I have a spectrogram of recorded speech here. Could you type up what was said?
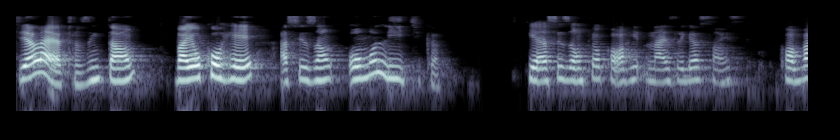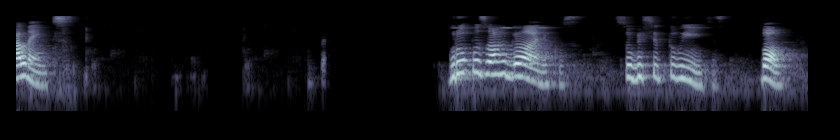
de elétrons. Então, vai ocorrer a cisão homolítica, que é a cisão que ocorre nas ligações covalentes. Grupos orgânicos substituintes. Bom,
